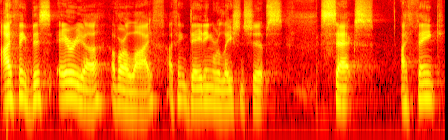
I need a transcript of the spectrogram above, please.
I think this area of our life, I think dating, relationships, sex, I think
